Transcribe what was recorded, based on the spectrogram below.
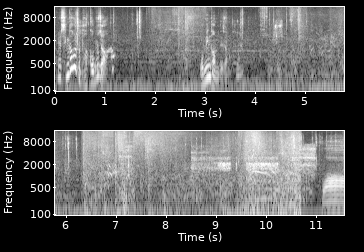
그냥 생각을 좀 바꿔보자. 몸인 가면 되잖아. 와,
